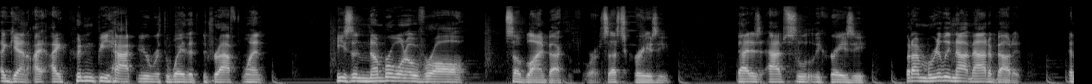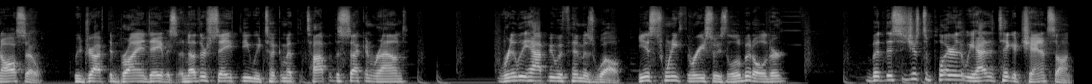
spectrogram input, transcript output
again, I, I couldn't be happier with the way that the draft went. He's a number one overall sub linebacker for us. That's crazy. That is absolutely crazy. But I'm really not mad about it. And also, we drafted Brian Davis, another safety. We took him at the top of the second round. Really happy with him as well. He is 23, so he's a little bit older. But this is just a player that we had to take a chance on.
